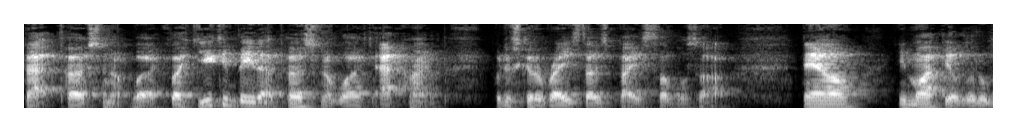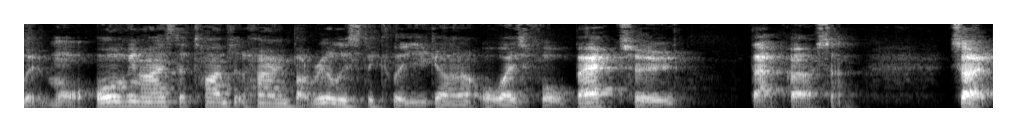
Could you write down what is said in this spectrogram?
that person at work. Like you can be that person at work at home. We're just going to raise those base levels up. Now, you might be a little bit more organized at times at home, but realistically, you're going to always fall back to that person. So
